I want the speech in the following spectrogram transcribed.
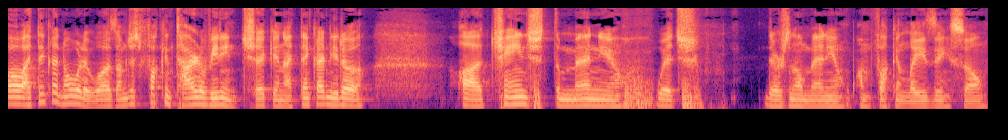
Oh, I think I know what it was. I'm just fucking tired of eating chicken. I think I need to uh, change the menu, which there's no menu. I'm fucking lazy, so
